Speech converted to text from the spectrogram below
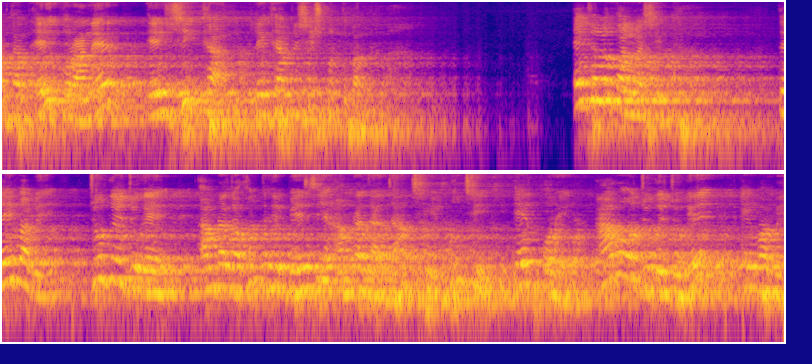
অর্থাৎ এই কোরআনের এই শিক্ষা লেখে আপনি শেষ করতে পারবেন না। এই হলো কালেমা শিক্ষা। তো এইভাবে যুগে যুগে আমরা যখন থেকে পেয়েছি আমরা যা জানছি, বুঝছি, এরপরে আরও যুগে যুগে এইভাবে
